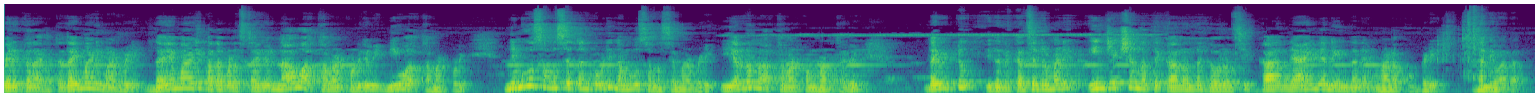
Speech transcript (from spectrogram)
ಬೇರೆ ಥರ ಆಗುತ್ತೆ. ದಯಮಾಡಿ ಮಾಡಬೇಡಿ. ದಯಮಾಡಿ ಪದ ಬಳಸ್ತಾ ಇದ್ದೀವಿ. ನಾವು ಅರ್ಥ ಮಾಡ್ಕೊಂಡಿದ್ದೀವಿ. ನೀವು ಅರ್ಥ ಮಾಡ್ಕೊಳ್ಳಿ. ನಿಮಗೂ ಸಮಸ್ಯೆ ತಂದ್ಕೊಡಿ, ನಮಗೂ ಸಮಸ್ಯೆ ಮಾಡಬೇಡಿ. ಈ ಎರಡನ್ನೂ ಅರ್ಥ ಮಾಡ್ಕೊಂಡು ಮಾಡ್ತಾ ಇದ್ದೀವಿ. ದಯವಿಟ್ಟು ಇದನ್ನು ಕನ್ಸಿಡರ್ ಮಾಡಿ ಇಂಜೆಕ್ಷನ್ ಮತ್ತು ಕಾನೂನನ್ನ ಗೌರವಿಸಿ ಕಾ ನ್ಯಾಯಾಂಗ ನಿಂದನೆ ಮಾಡಕ್ಕೆ ಧನ್ಯವಾದ.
